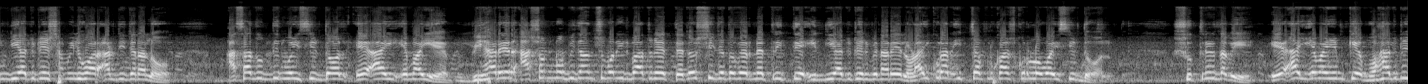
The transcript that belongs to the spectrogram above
ইন্ডিয়া জুটে সামিল হওয়ার আর্জি জানালো আসাদুদ্দিন ওয়েসির দল এআইএমআইএম বিহারের আসন্ন বিধানসভা নির্বাচনে তেজস্বী যাদবের নেতৃত্বে ইন্ডিয়া জুটের ব্যানারে লড়াই করার ইচ্ছা প্রকাশ করল ওয়াইসির দল। সূত্রের দাবি এআইএমআইএম কে মহাজোটে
